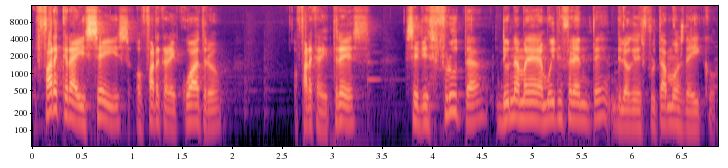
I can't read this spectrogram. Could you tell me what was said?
Far Cry 6 o Far Cry 4 o Far Cry 3 se disfruta de una manera muy diferente de lo que disfrutamos de ICO.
